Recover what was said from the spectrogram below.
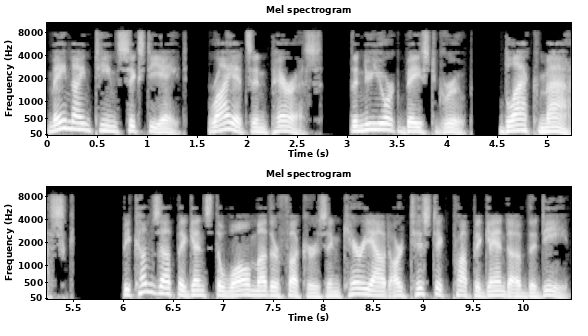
May 1968. Riots in Paris. The New York-based group, Black Mask, becomes up against the wall motherfuckers and carry out artistic propaganda of the deed.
